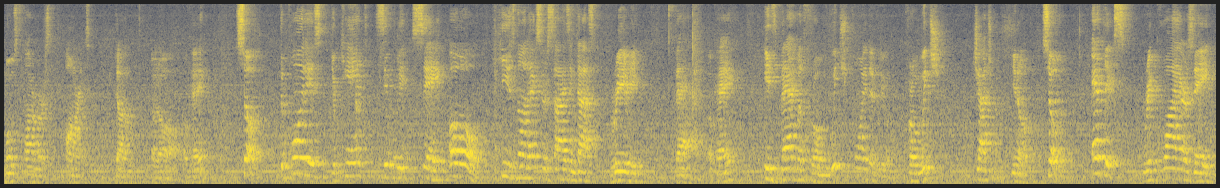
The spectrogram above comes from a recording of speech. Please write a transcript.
most farmers aren't dumb at all, okay? So, the point is, you can't simply say, oh, he is not exercising, that's really bad, okay? It's bad, but from which point of view? From which judgment, you know? So, ethics requires a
